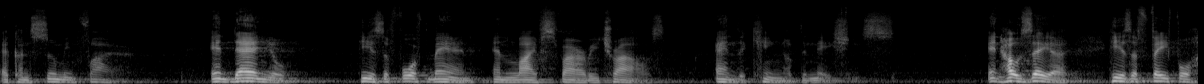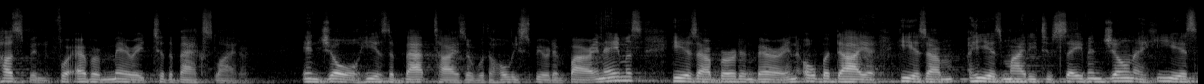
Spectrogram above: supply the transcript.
a consuming fire. In Daniel, he is the fourth man in life's fiery trials and the king of the nations. In Hosea, he is a faithful husband, forever married to the backslider. In Joel, he is the baptizer with the Holy Spirit and fire. In Amos, he is our burden bearer. In Obadiah, he is, our, he is mighty to save. In Jonah, he is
